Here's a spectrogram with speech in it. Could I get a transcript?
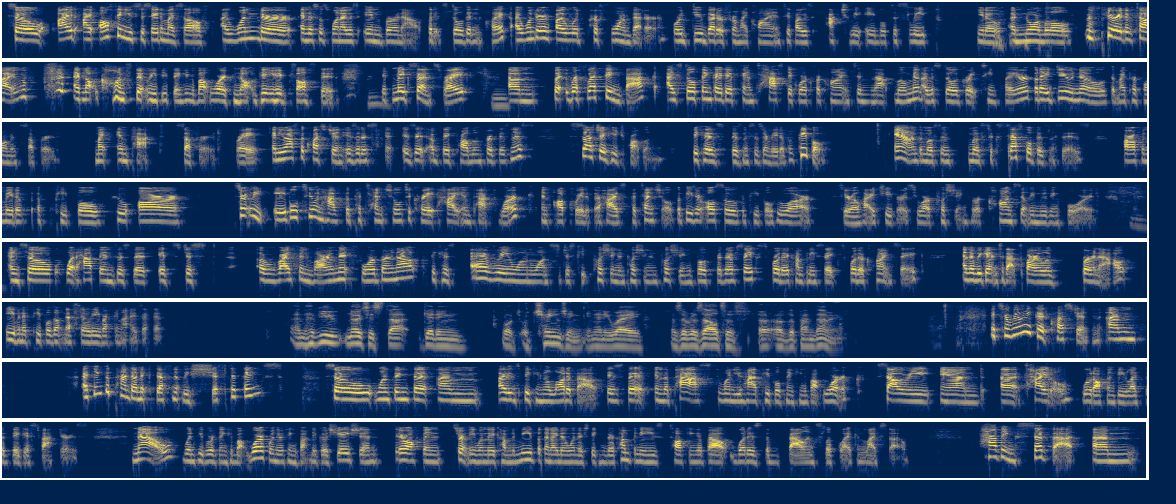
So I, I often used to say to myself, I wonder, and this was when I was in burnout, but it still didn't click. I wonder if I would perform better or do better for my clients if I was actually able to sleep, you know, a normal period of time and not constantly be thinking about work, not being exhausted. It makes sense, right? Mm. Um, but reflecting back, I still think I did fantastic work for clients in that moment. I was still a great team player, but I do know that my performance suffered, my impact suffered, right? And you asked the question, is it a is it a big problem for business? Such a huge problem because businesses are made up of people. And the most most successful businesses are often made up of people who are certainly able to and have the potential to create high impact work and operate at their highest potential. But these are also the people who are serial high achievers, who are pushing, who are constantly moving forward. Mm. And so what happens is that it's just a rife environment for burnout because everyone wants to just keep pushing and pushing and pushing, both for their sakes, for their company's sakes, for their client's sake. And then we get into that spiral of burnout, even if people don't necessarily recognize it. And have you noticed that getting well, or changing in any way as a result of uh, of the pandemic? It's a really good question. Um, I think the pandemic definitely shifted things. So one thing that um, I've been speaking a lot about is that in the past, when you had people thinking about work, salary and uh, title would often be like the biggest factors. Now, when people are thinking about work, when they're thinking about negotiation, they're often, certainly when they come to me, but then I know when they're speaking to their companies, talking about what does the balance look like in lifestyle. Having said that, um,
